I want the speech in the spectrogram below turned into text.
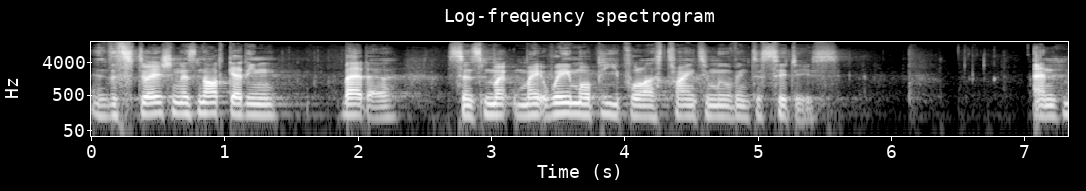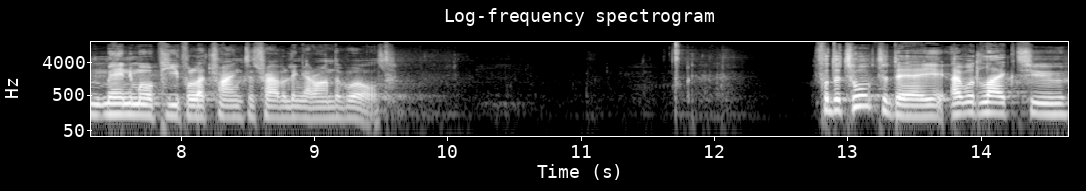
And the situation is not getting better since way more people are trying to move into cities and many more people are trying to traveling around the world. For the talk today, I would like to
